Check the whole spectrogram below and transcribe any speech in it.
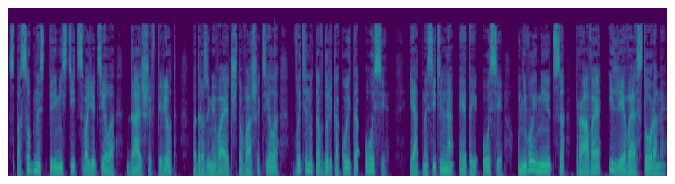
Способность переместить свое тело дальше вперед подразумевает, что ваше тело вытянуто вдоль какой-то оси, и относительно этой оси у него имеются правая и левая стороны.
